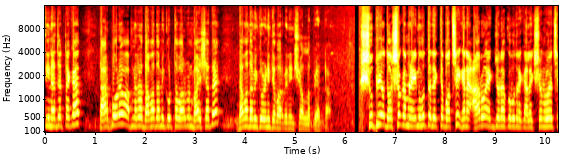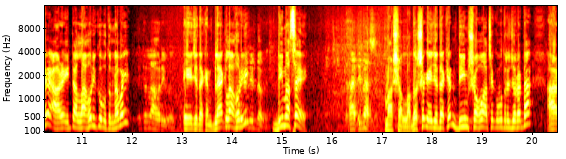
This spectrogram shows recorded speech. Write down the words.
তিন হাজার টাকা। তারপরেও আপনারা দামাদামি করতে পারবেন ভাইয়ের সাথে দামাদামি করে নিতে পারবেন ইনশাল্লাহ পেয়ারটা সুপ্রিয় দর্শক আমরা এই মুহূর্তে দেখতে পাচ্ছি এখানে আরও এক জোড়া কবুতরের কালেকশন রয়েছে আর এটা লাহোরি কবুতর না ভাই? এটা লাহোরি ভাই। এই যে দেখেন ব্ল্যাক লাহোরি। ডিম আছে? হ্যাঁ ডিম আছে। মাশাল্লাহ দর্শক এই যে দেখেন ডিম সহ আছে কবুতরের জোড়াটা। আর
